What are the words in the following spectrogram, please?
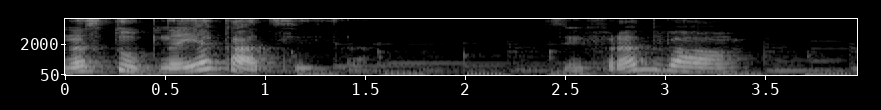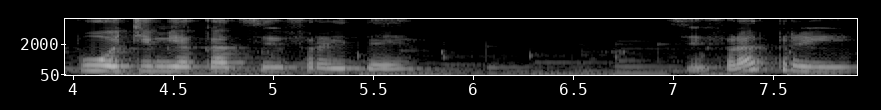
Наступна яка цифра? Цифра 2. Потім яка цифра йде? Цифра 3.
